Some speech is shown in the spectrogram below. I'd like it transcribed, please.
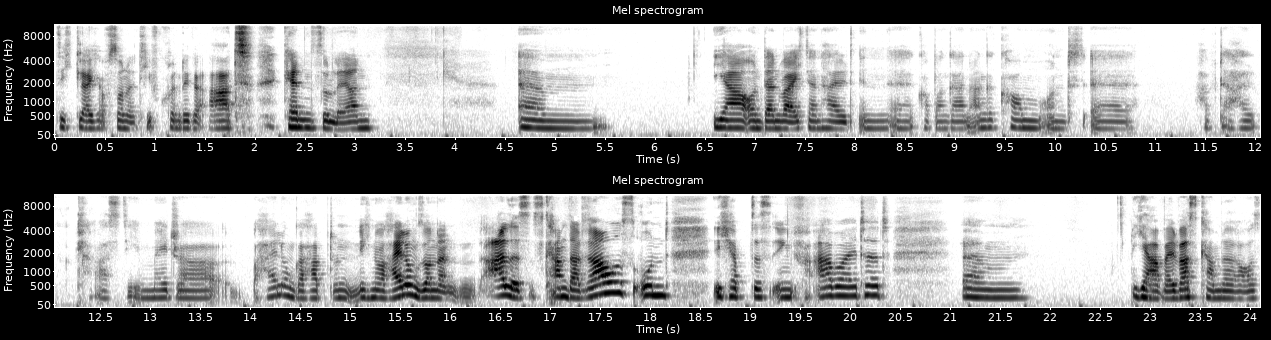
sich gleich auf so eine tiefgründige Art kennenzulernen. Ähm, ja, und dann war ich dann halt in äh, Kopangan angekommen und äh, habe da halt krass die Major Heilung gehabt und nicht nur Heilung, sondern alles. Es kam da raus und ich habe das irgendwie verarbeitet. Ähm, ja, weil was kam da raus?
